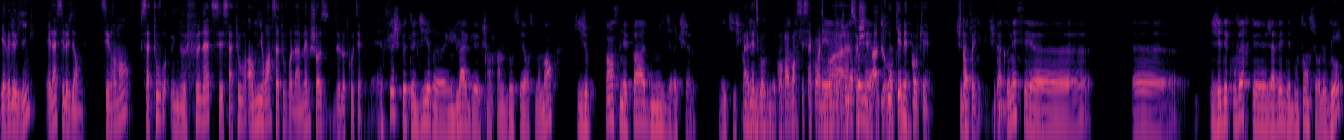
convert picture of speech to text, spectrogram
il y avait le Ying, et là, c'est le Yang. C'est vraiment ça t'ouvre une fenêtre, c'est ça t'ouvre en miroir, ça t'ouvre la même chose de l'autre côté. Est-ce que je peux te dire euh, une blague que je suis en train de bosser en ce moment, qui je pense n'est pas d'une misdirection, mais qui je pense. let's go. On va voir si ça correspond à ce schéma hein, de OK mais pas OK. Tu la, tu la connais, c'est euh, euh, j'ai découvert que j'avais des boutons sur le dos,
